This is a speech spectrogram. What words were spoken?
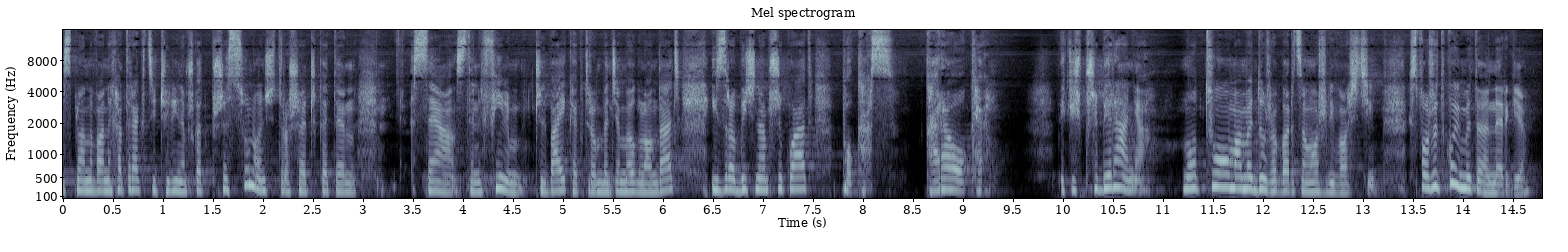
z planowanych atrakcji, czyli na przykład przesunąć troszeczkę ten seans, ten film czy bajkę, którą będziemy oglądać i zrobić na przykład pokaz, karaoke, jakieś przebierania, no tu mamy dużo bardzo możliwości. Spożytkujmy tę energię.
